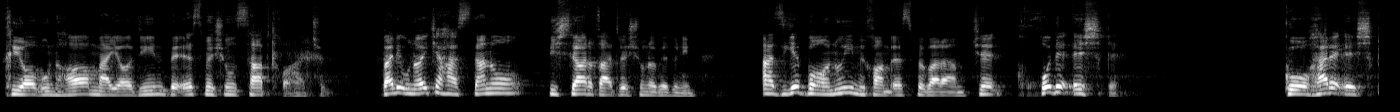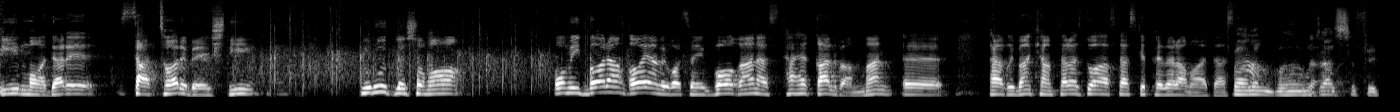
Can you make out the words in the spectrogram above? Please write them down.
خیابونها میادین به اسمشون ثبت خواهد شد. ولی اونایی که هستن و بیشتر قدرشون رو بدونیم. از یه بانویی می‌خوام اسم ببرم که خود عشقه گوهر عشقی مادر ستار بهشتی. درود به شما. امیدوارم آقای امیر قاسمی واقعا از ته قلبم. من تقریبا کمتر از دو هفته است که پدرم از دست بله دادم. بله، متاسفی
